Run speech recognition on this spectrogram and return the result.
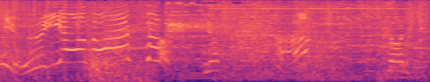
ニューイヤーバースト！よっはっそれ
